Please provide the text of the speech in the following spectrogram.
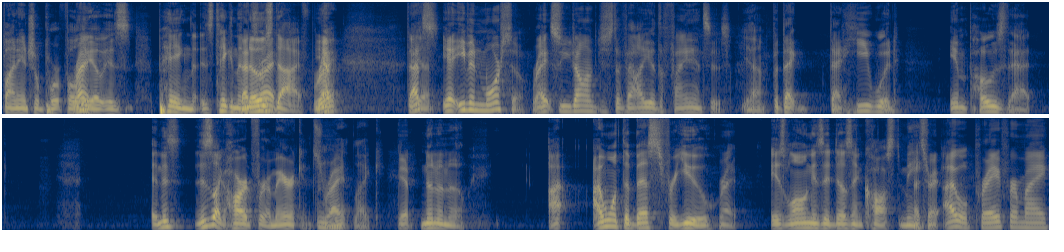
financial portfolio is paying the, is taking the That's right. nosedive, Yep. right? that's yeah. even more so, right? So you don't have just the value of the finances, Yeah. but that that he would impose that. and this this is like hard for Americans, right? Like, Mm-hmm. Yep. no, no, no. I I want the best for you, Right. As long as it doesn't cost me. That's right. I will pray for my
